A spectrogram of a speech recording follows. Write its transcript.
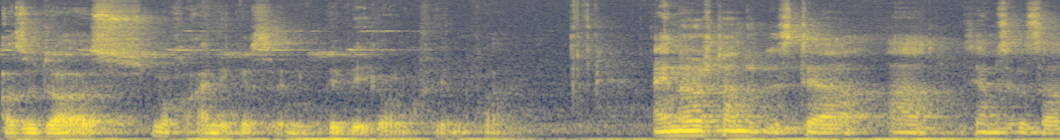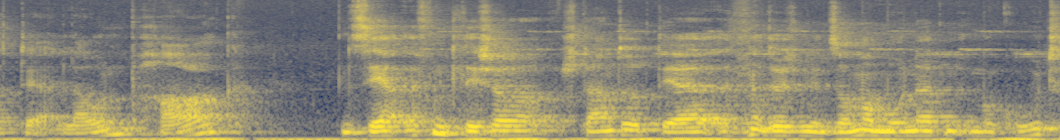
Also da ist noch einiges in Bewegung auf jeden Fall. Ein neuer Standort ist der, ah, Sie haben es gesagt, der Laun Park. ein sehr öffentlicher Standort, der natürlich in den Sommermonaten immer gut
